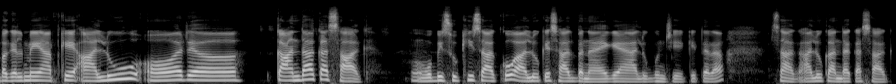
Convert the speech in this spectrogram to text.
बगल में आपके आलू और कांदा का साग वो भी सूखी साग को आलू के साथ बनाया गया है आलू भुंजिए की तरह साग आलू कांदा का साग।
